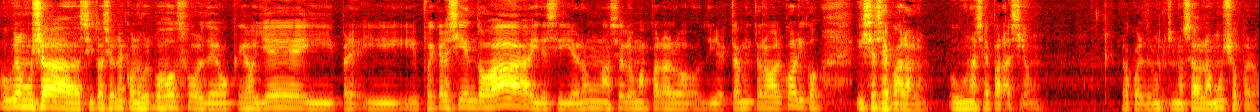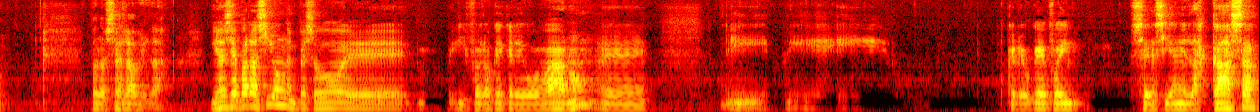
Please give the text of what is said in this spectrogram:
Hubo muchas situaciones con los grupos Oxford de OK Oye y, y, fue creciendo A y decidieron hacerlo más para los, directamente los alcohólicos y se separaron. Hubo una separación, lo cual no, no se habla mucho, pero, pero esa es la verdad. Y esa separación empezó eh, y fue lo que creó A, ¿no? Eh, y, creo que fue, se decían en las casas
